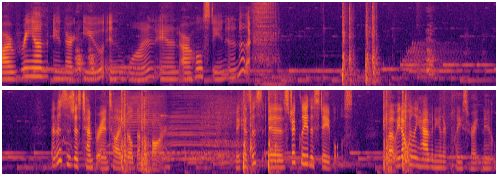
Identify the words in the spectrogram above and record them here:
our ram and our ewe in one and our Holstein in another. And this is just temporary until I build them a barn. Because this is strictly the stables. But we don't really have any other place right now.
